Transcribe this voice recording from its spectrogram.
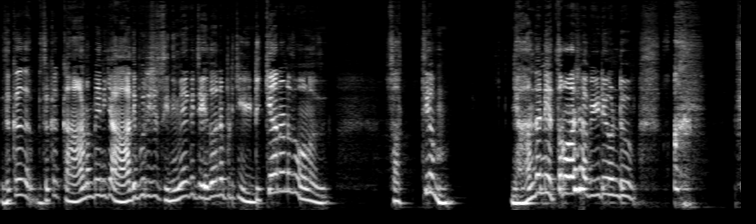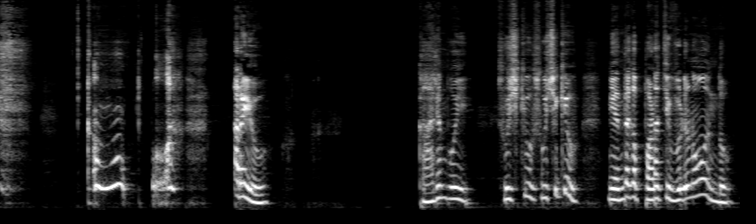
ഇതൊക്കെ ഇതൊക്കെ കാണുമ്പോൾ എനിക്ക് ആദിപുരുഷ സിനിമയൊക്കെ ചെയ്തവനെ പിടിച്ച് ഇടിക്കാനാണ് തോന്നുന്നത്. സത്യം. ഞാൻ തന്നെ എത്ര പ്രാവശ്യം ആ വീഡിയോ ഉണ്ട് അറിയോ? കാലം പോയി. സൂക്ഷിക്കൂ സൂക്ഷിക്കൂ. നീ എന്തൊക്കെ പടച്ച് വിടണോ എന്തോ.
